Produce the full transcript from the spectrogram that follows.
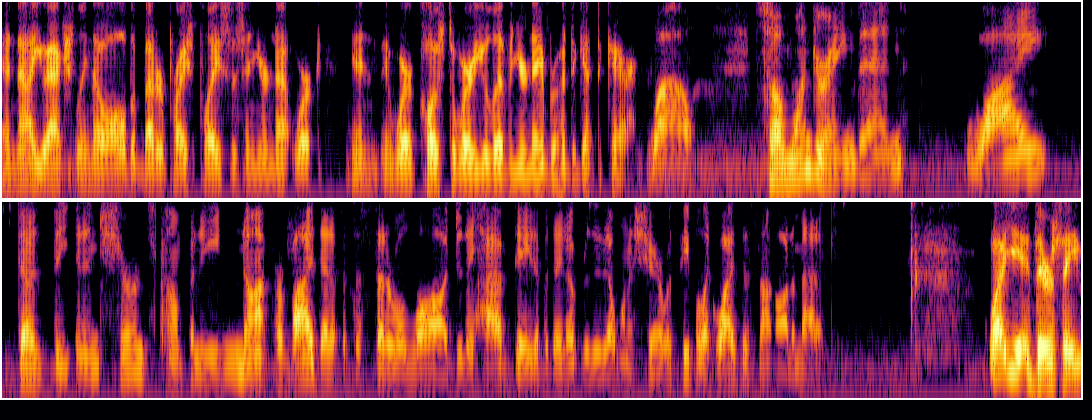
And now you actually know all the better price places in your network and where close to where you live in your neighborhood to get the care. Wow. So I'm wondering then, why does the an insurance company not provide that if it's a federal law? Do they have data, but they don't really don't want to share it with people? Like, why is this not automatic? Well, yeah, there's a,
